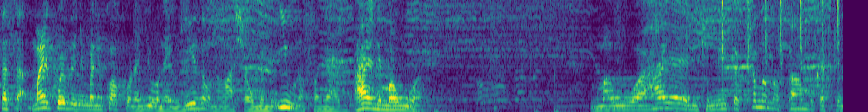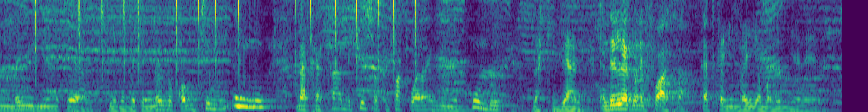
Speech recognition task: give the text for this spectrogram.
Sasa microwave nyumbani kwako, unajua unaingiza, unawasha umeme, hii unafanyaje? Haya ni maua maua haya yalitumika kama mapambo katika nyumba hii miaka ya hamsini. Yametengenezwa kwa mti mgumu na katani, kisha kupakwa rangi nyekundu na kijani. Endelea kunifuata katika nyumba hii ya Mwalimu Nyerere.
